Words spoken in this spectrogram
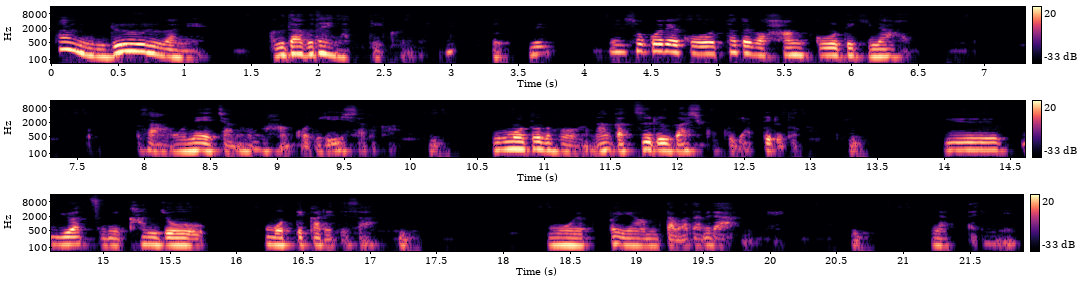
多分ルールがね、ぐだぐだになっていくんだよね。そうですね。でそこでこう、例えば反抗的な、さ、お姉ちゃんの方が反抗的でしたとか、妹の方がなんかずる賢くやってるとかっていうやつに感情を持ってかれてさ、うんもうやっぱりあんたはダメだみたいうんになったりね。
